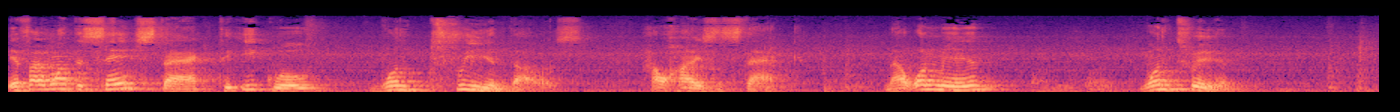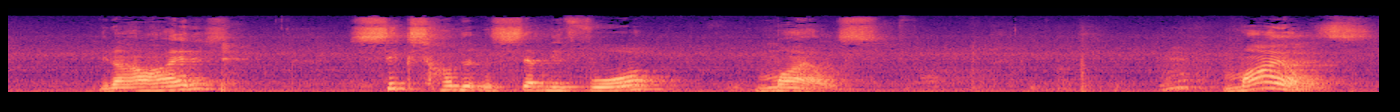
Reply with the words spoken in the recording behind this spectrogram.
If I want the same stack to equal one trillion dollars, how high is the stack? Not one million, one trillion. You know how high it is? 674 miles. Miles!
